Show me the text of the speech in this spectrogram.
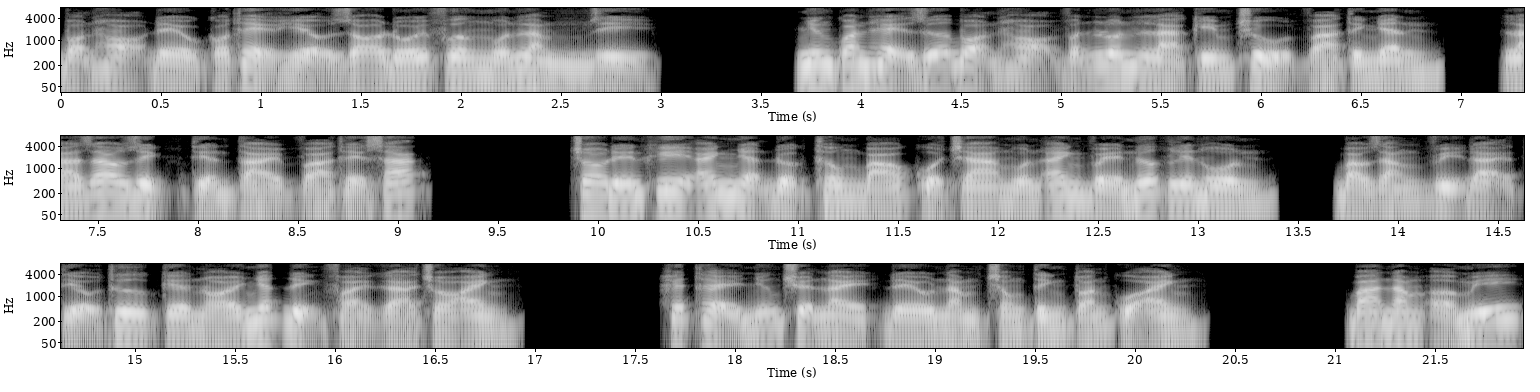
bọn họ đều có thể hiểu rõ đối phương muốn làm gì. Nhưng quan hệ giữa bọn họ vẫn luôn là kim chủ và tình nhân, là giao dịch tiền tài và thể xác. Cho đến khi anh nhận được thông báo của cha muốn anh về nước liên hôn, bảo rằng vị đại tiểu thư kia nói nhất định phải gả cho anh. Hết thể những chuyện này đều nằm trong tính toán của anh. Ba năm ở Mỹ,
